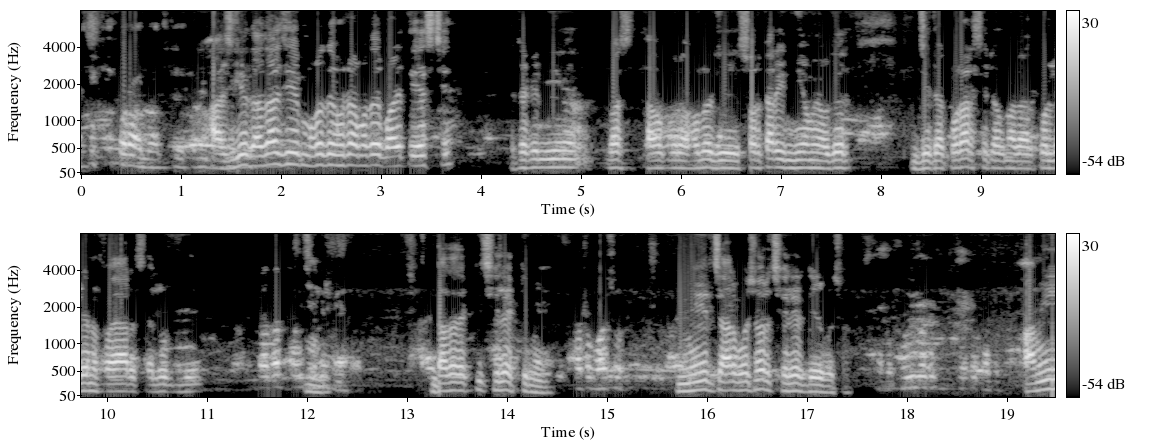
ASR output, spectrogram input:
আজকে কি করা হলো আজকে? আজকে দাদা যে মরদেহটা আমাদের বাড়িতে এসছে এটাকে নিয়ে বাস তাও করা হলো যে সরকারি নিয়মে ওদের যেটা করার সেটা ওনারা করলেন ফায়ার স্যালুট দিয়ে। দাদার একটি ছেলে একটি মেয়ে। মেয়ের চার বছর ছেলের দেড় বছর? আমি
